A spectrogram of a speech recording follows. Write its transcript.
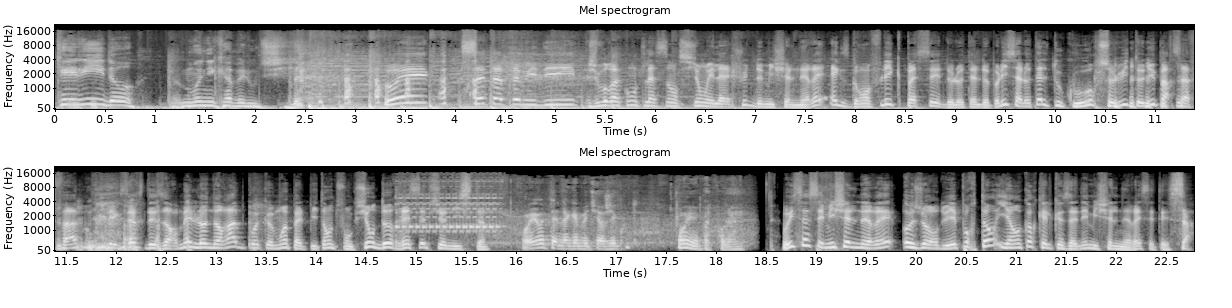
Querido Monica Bellucci. Oui, cet après-midi, je vous raconte l'ascension et la chute de Michel Néret, ex-grand flic passé de l'hôtel de police à l'hôtel tout court, celui tenu par sa femme, où il exerce désormais l'honorable, quoique moins palpitante fonction de réceptionniste. Oui, hôtel La Gabetière, j'écoute. Oui, y a pas de problème. Oui, ça c'est Michel Néret aujourd'hui. Et pourtant, il y a encore quelques années, Michel Néret, c'était ça.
